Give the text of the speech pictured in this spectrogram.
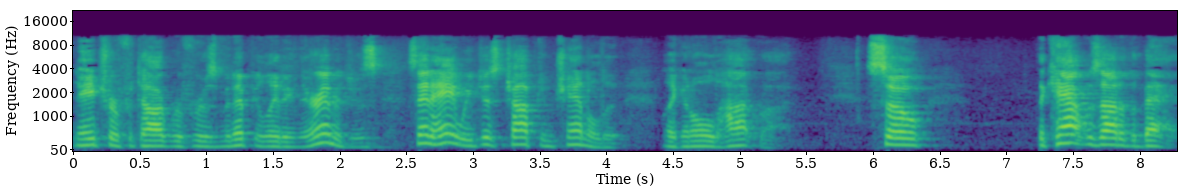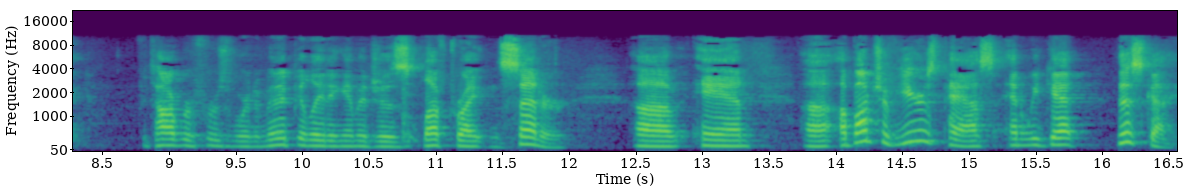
nature photographers manipulating their images, said, Hey, we just chopped and channeled it like an old hot rod. So the cat was out of the bag. Photographers were manipulating images left, right, and center. Uh, and uh, a bunch of years pass, and we get this guy,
